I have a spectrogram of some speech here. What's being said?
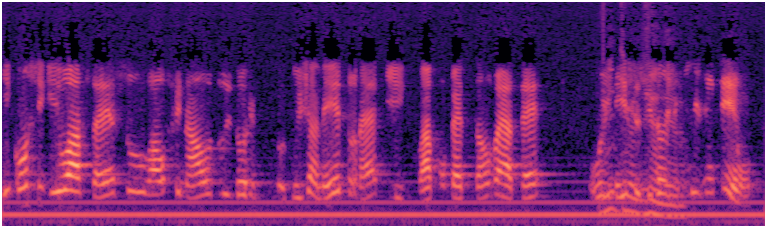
e conseguir o acesso ao final do, do, do janeiro, né? Que a competição vai até o início de, de 2021.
